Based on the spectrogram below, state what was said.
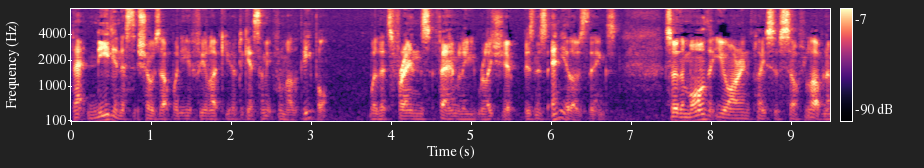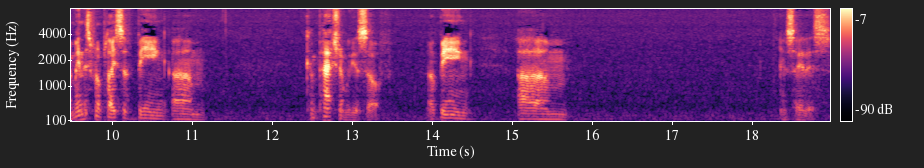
that neediness that shows up when you feel like you have to get something from other people, whether it's friends, family, relationship, business, any of those things. So the more that you are in place of self-love, and I mean this from a place of being um, compassionate with yourself, of being, um, and say this,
